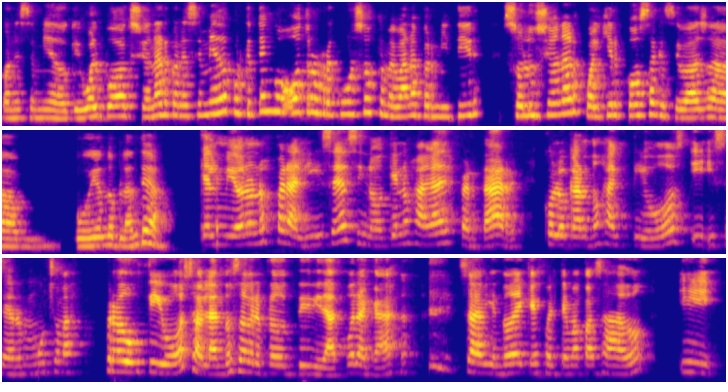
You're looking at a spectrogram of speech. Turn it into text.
con ese miedo, que igual puedo accionar con ese miedo porque tengo otros recursos que me van a permitir solucionar cualquier cosa que se vaya pudiendo plantear. Que el miedo no nos paralice, sino que nos haga despertar, colocarnos activos y, ser mucho más productivos, hablando sobre productividad por acá, sabiendo de qué fue el tema pasado. Y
